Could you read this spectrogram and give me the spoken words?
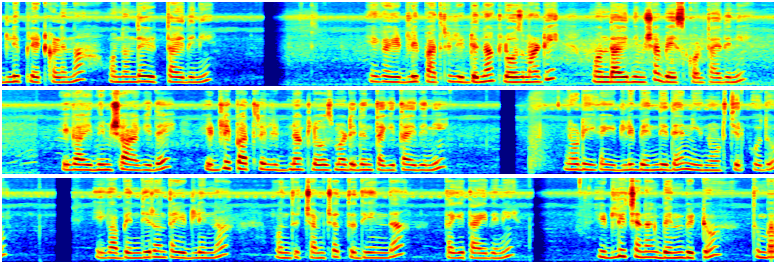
ಇಡ್ಲಿ ಪ್ಲೇಟ್ಗಳನ್ನು ಒಂದೊಂದೇ ಇಡ್ತಾ ಇದ್ದೀನಿ. ಈಗ ಇಡ್ಲಿ ಪಾತ್ರೆ ಲಿಡ್ಡನ್ನ ಕ್ಲೋಸ್ ಮಾಡಿ ಒಂದು ಐದು ನಿಮಿಷ ಬೇಯಿಸ್ಕೊಳ್ತಾ ಇದ್ದೀನಿ. ಈಗ ಐದು ನಿಮಿಷ ಆಗಿದೆ. ಇಡ್ಲಿ ಪಾತ್ರೆ ಲಿಡ್ನ ಕ್ಲೋಸ್ ಮಾಡಿ ಇದನ್ನು ತೆಗಿತಾ ಇದ್ದೀನಿ. ನೋಡಿ, ಈಗ ಇಡ್ಲಿ ಬೆಂದಿದೆ, ನೀವು ನೋಡ್ತಿರ್ಬೋದು. ಈಗ ಬೆಂದಿರೋಂಥ ಇಡ್ಲಿನ ಒಂದು ಚಮಚ ತುದಿಯಿಂದ ತೆಗಿತಾ ಇದ್ದೀನಿ. ಇಡ್ಲಿ ಚೆನ್ನಾಗಿ ಬೆಂದ್ಬಿಟ್ಟು ತುಂಬ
